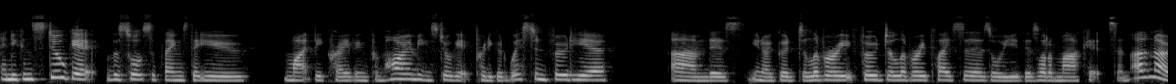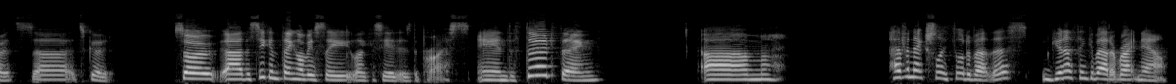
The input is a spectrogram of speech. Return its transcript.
And you can still get the sorts of things that you might be craving from home. You can still get pretty good Western food here. Um, there's you know good delivery food delivery places, or you, there's a lot of markets, and I don't know, it's uh, it's good. So uh, the second thing, obviously, like I said, is the price. And the third thing, um, haven't actually thought about this. I'm gonna think about it right now.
